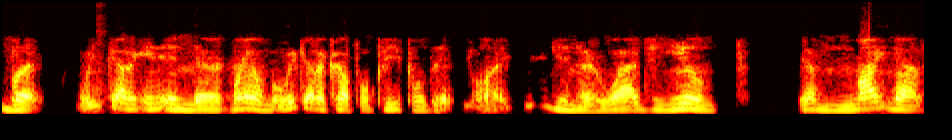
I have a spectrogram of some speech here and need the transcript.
but we've got in, in there Brown, but we've got a couple people that like, you know, YGM that might not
